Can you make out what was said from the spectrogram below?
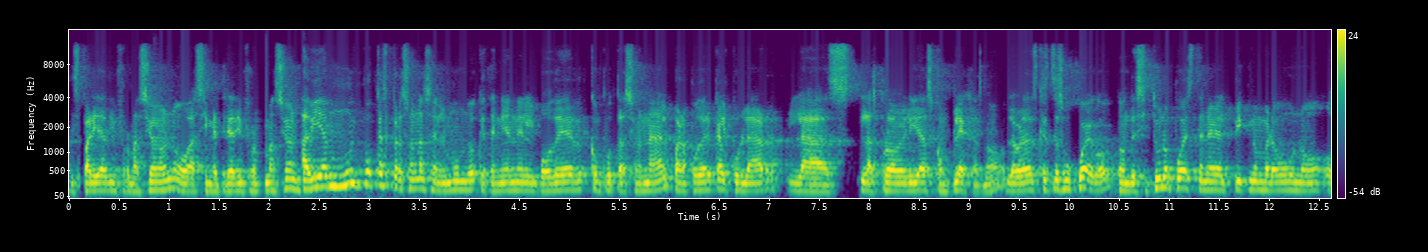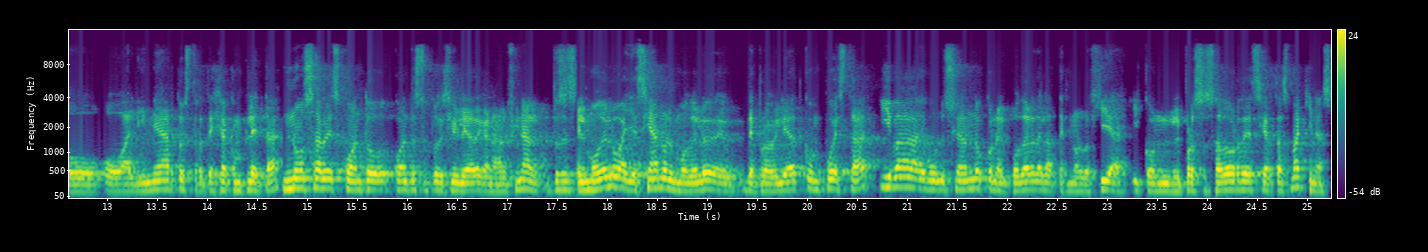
disparidad de información o asimetría de información. Había muy pocas personas en el mundo que tenían el poder computacional para poder calcular las, las probabilidades complejas, ¿no? La verdad es que este es un juego donde si tú no puedes tener el pick número uno o, o alinear tu estrategia completa, no sabes cuánto, cuánto es tu posibilidad de ganar al final. Entonces, el modelo bayesiano, el modelo de, de probabilidad compuesta, iba evolucionando con el poder de la tecnología y con el procesador de ciertas máquinas.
